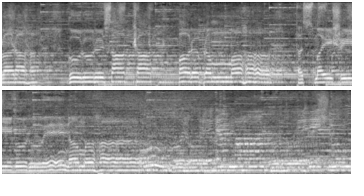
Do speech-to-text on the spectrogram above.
महेश्वरः गुरुर्साक्षात् परब्रह्मः तस्मै श्रीगुरुवे नमः। गुरुर्ब्रह्मा गुरुर्विष्णु।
